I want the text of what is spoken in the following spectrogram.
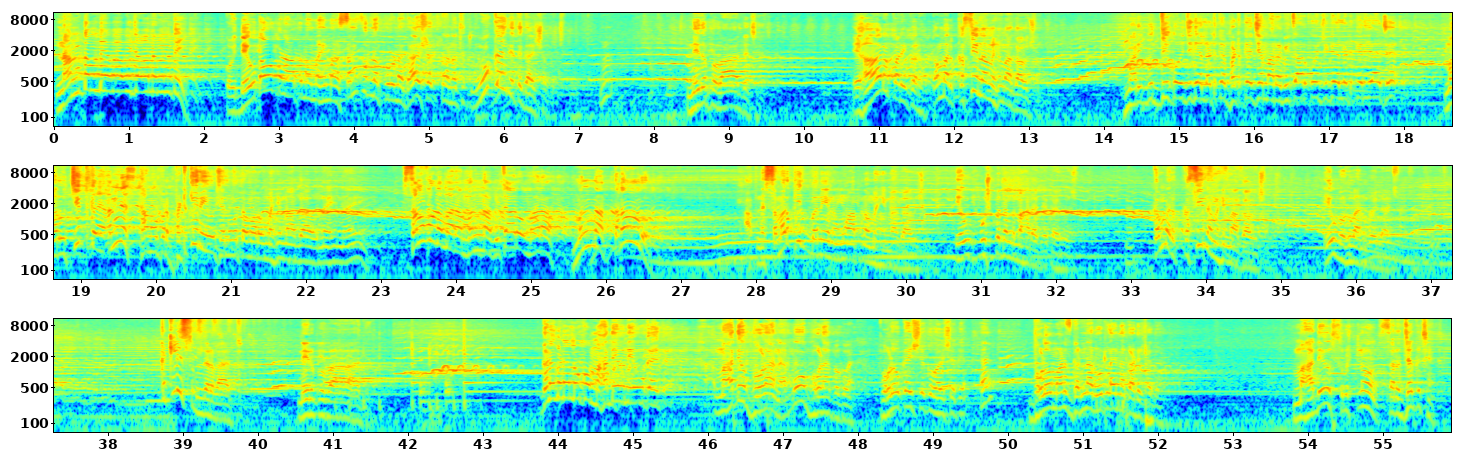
નાંતમ દેવા વિજાનંતી કોઈ દેવતાઓ પણ આપનો મહિમા સંપૂર્ણ પૂર્ણ ગાઈ શકતા નથી. તો હું કઈ રીતે ગાઈ શકું છું? નિરપવાદ છે. એ હર પરિકર કમર કસીના મહિમા ગાઉં છું. મારી બુદ્ધિ કોઈ જગ્યાએ લટકે ભટકે છે, મારા વિચાર કોઈ જગ્યાએ લટકી રહ્યા છે. મારું ચિત્ત કઈ અન્ય સ્થાનો પર ભટકી રહ્યું છે હું તમારો મહિમા ગાઉં? નહીં નહીં. સંપૂર્ણ મારા મનના વિચારો, મારા મનના તરંગો આપને સમર્પિત બનીને હું આપનો મહિમા ગાઉં છું. એવું પુષ્પદંત મહારાજે કહ્યું છે. કમર કસીને મહિમા ગાઉં છું. એવું ભગવાન બોલ્યા છે. કેટલી સુંદર વાત છે. નિર્ભવાદ. ઘણા ઘણા લોકો મહાદેવને એવું કહે મહાદેવ ભોળા ના બહુ ભોળા ભગવાન. ભોળો કહી શકો હોઈ શકે? હે? ભોળો માણસ ઘરના રોટલા ના કાઢી શકે. મહાદેવ સૃષ્ટિનો સર્જક છે.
